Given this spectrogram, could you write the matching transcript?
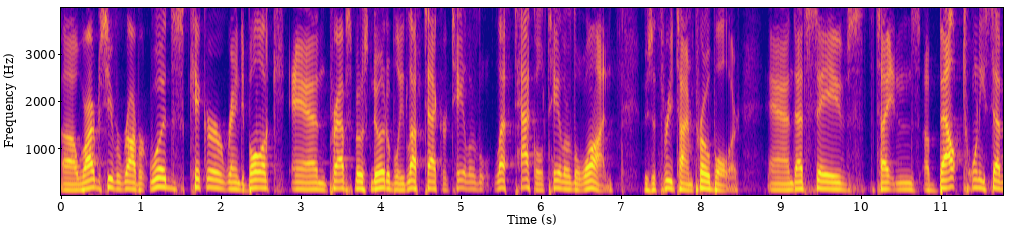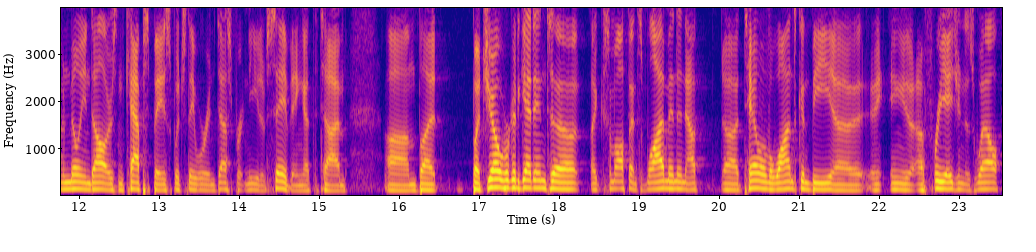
uh, wide receiver Robert Woods, kicker Randy Bullock, and perhaps most notably left tackle Taylor left tackle Taylor Lewan, who's a three-time Pro Bowler. And that saves the Titans about $27 million in cap space, which they were in desperate need of saving at the time. Um, but but Joe, we're going to get into like some offensive linemen and now uh, Taylor Lewan's going to be uh, a, a, free agent as well.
